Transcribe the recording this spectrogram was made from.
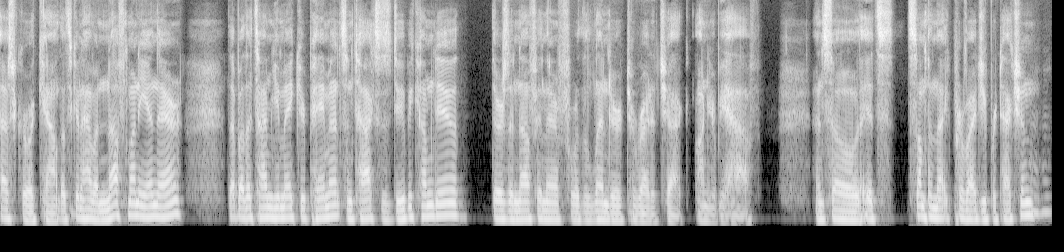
escrow account that's going to have enough money in there that by the time you make your payments and taxes do become due, there's enough in there for the lender to write a check on your behalf. And so it's something that provides you protection, Mhm.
